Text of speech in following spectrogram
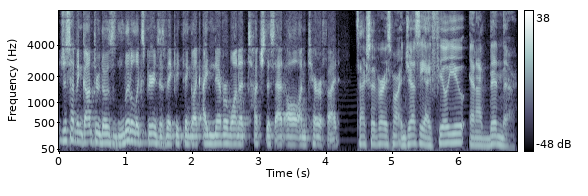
just having gone through those little experiences make me think like I never want to touch this at all. I'm terrified. it's actually very smart. And Jesse, I feel you, and I've been there,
